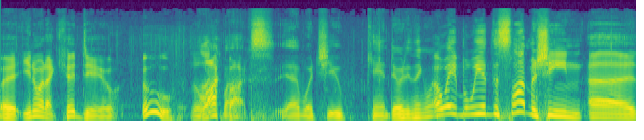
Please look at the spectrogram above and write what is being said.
Wait, you know what I could do? Ooh, the lockbox. Yeah, which you can't do anything with. Oh wait, but we had the slot machine uh,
